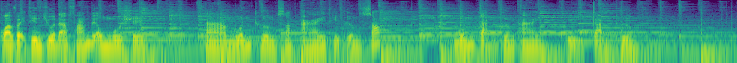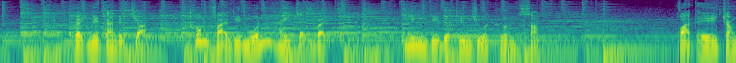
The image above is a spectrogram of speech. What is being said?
Quả vậy Thiên Chúa đã phán với ông Môsê, ta muốn thương xót ai thì thương xót, muốn cảm thương ai thì cảm thương. Vậy người ta được chọn không phải vì muốn hay chạy vậy, nhưng vì được Thiên Chúa thương xót. Quả thế trong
